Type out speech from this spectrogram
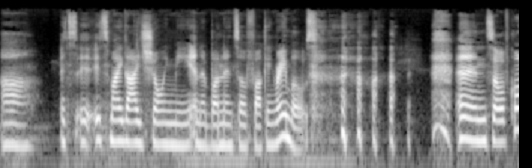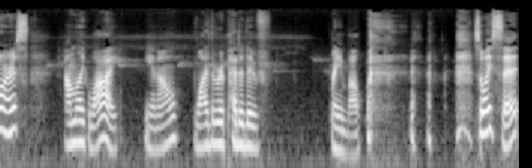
Uh, it's, it's my guide showing me an abundance of fucking rainbows. and so of course, I'm like, why? You know, why the repetitive rainbow? so I sit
